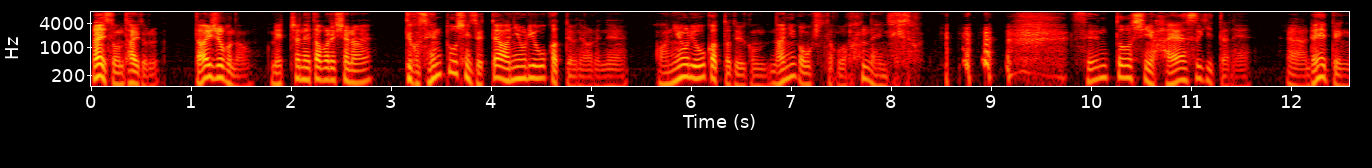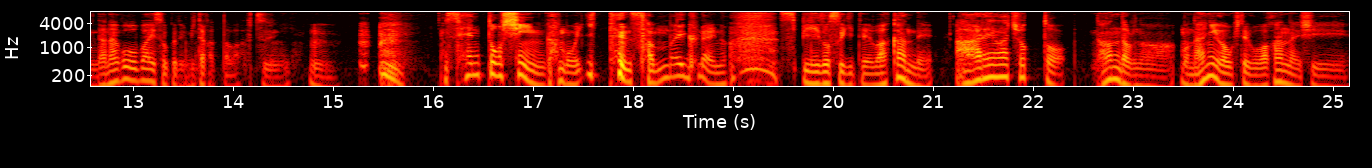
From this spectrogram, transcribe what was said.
何そのタイトル？大丈夫なん？めっちゃネタバレしてない？てか戦闘シーン絶対アニより多かったよね、あれね。何より多かったというか、何が起きてたかわかんないんだけど戦闘シーン早すぎたね。0.75倍速で見たかったわ、普通に。うん。戦闘シーンがもう1.3倍ぐらいの スピードすぎてわかんねえ。あれはちょっと、なんだろうな。もう何が起きてるかわかんないし、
